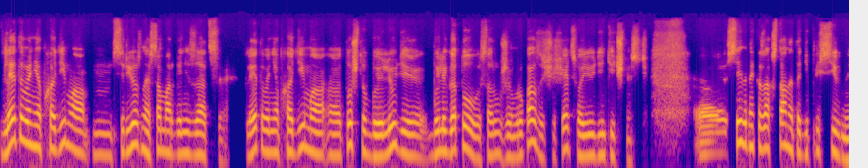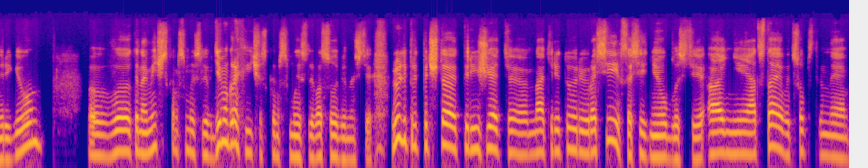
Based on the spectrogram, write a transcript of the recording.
Для этого необходима серьезная самоорганизация. Для этого необходимо э, то, чтобы люди были готовы с оружием в руках защищать свою идентичность. Э, Северный Казахстан – это депрессивный регион, в экономическом смысле, в демографическом смысле в особенности. Люди предпочитают переезжать э, на территорию России в соседние области, а не отстаивать собственные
